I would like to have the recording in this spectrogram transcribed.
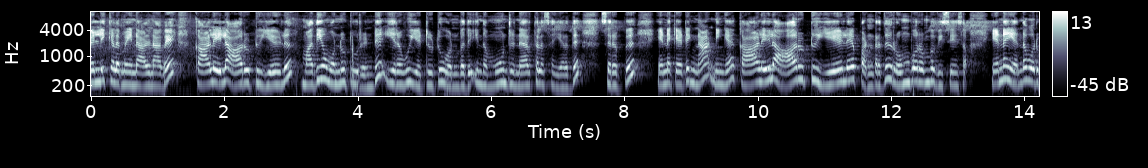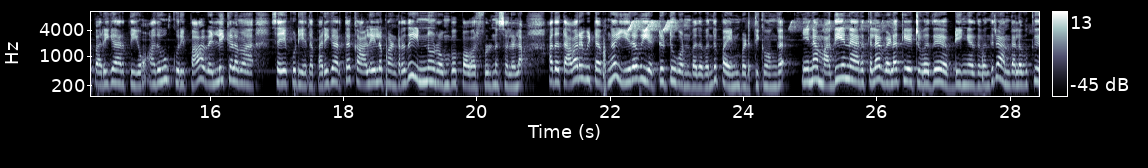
வெள்ளிக்கிழமை நாள்னாவே காலையில் ஆறு டு ஏழு மதியம் ஒன்று டு ரெண்டு இரவு எட்டு டு ஒன்பது. இந்த மூன்று நேரத்தில் செய்கிறது சிறப்பு. என்ன கேட்டிங்கன்னா நீங்கள் காலையில் ஆறு டு ஏழே பண்ணுறது ரொம்ப ரொம்ப விசேஷம். ஏன்னா எந்த ஒரு பரிகாரத்தையும் அதுவும் குறிப்பாக வெள்ளிக்கிழமை செய்யக்கூடிய அந்த பரிகாரத்தை காலையில் பண்ணுறது இன்னும் ரொம்ப பவர்ஃபுல்னு சொல்லலாம். அதை தவற விட்டவங்க இரவு எட்டு டு ஒன்பதை வந்து பயன்படுத்திக்கோங்க. ஏன்னா மதிய நேரத்தில் விளக்கேற்றுவது அப்படிங்கிறது வந்துட்டு அந்த அளவுக்கு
